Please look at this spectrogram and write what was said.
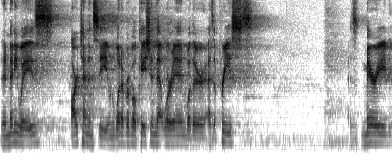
And in many ways, our tendency, in whatever vocation that we're in, whether as a priest, as married,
